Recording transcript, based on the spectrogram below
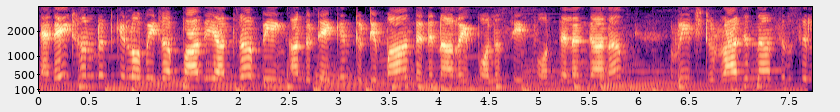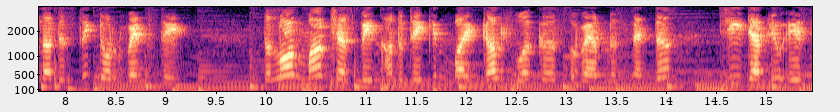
An 800 kilometer Padayatra being undertaken to demand an NRI policy for Telangana reached Rajanna Sircilla district on Wednesday. The long march has been undertaken by Gulf Workers Awareness Center GWAC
